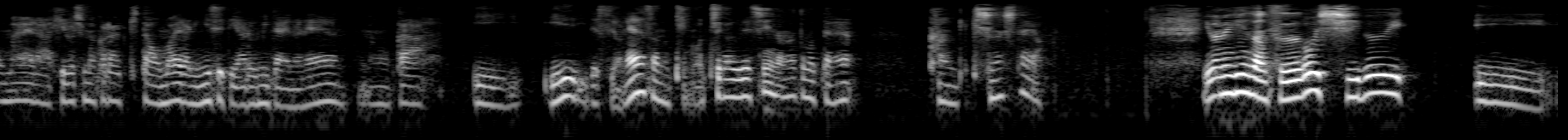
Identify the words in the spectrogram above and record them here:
お前ら、広島から来たお前らに見せてやるみたいなね、なんかいいいいですよね。その気持ちが嬉しいなと思ってね。感激しましたよ。岩見銀山すごい渋い、いい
